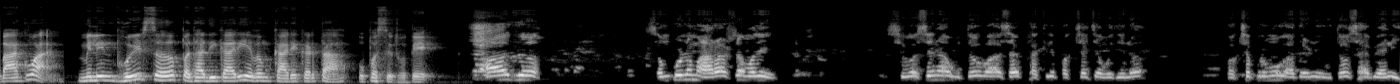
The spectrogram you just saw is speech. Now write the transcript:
बागवान मिलिंद भोईरसह पदाधिकारी एवं कार्यकर्ता उपस्थित होते. आज संपूर्ण महाराष्ट्रामध्ये शिवसेना उद्धव बाळासाहेब ठाकरे पक्षाच्या वतीनं पक्षप्रमुख आदरणीय उद्धव साहेब यांनी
